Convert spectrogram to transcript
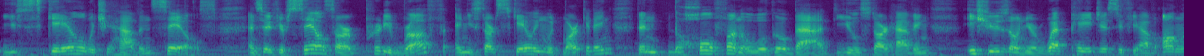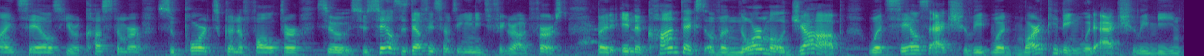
you scale what you have in sales. And so if your sales are pretty rough and you start scaling with marketing, then the whole funnel will go bad. You'll start having issues on your web pages if you have online sales your customer support's to falter so so sales is definitely something you need to figure out first but in the context of a normal job what sales actually what marketing would actually mean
